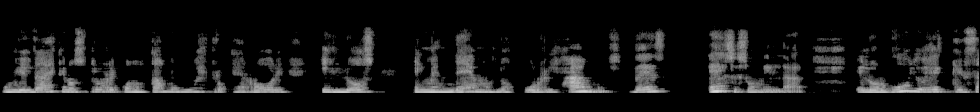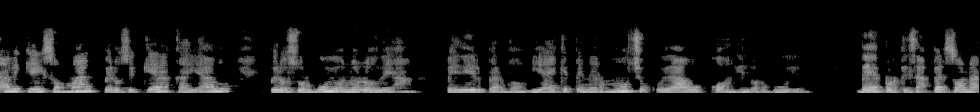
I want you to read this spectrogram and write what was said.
Humildad es que nosotros reconozcamos nuestros errores y los enmendemos, los corrijamos. ¿Ves? Eso es humildad. El orgullo es el que sabe que hizo mal, pero se queda callado, pero su orgullo no lo deja pedir perdón y hay que tener mucho cuidado con el orgullo. ¿Ves? Porque esas personas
